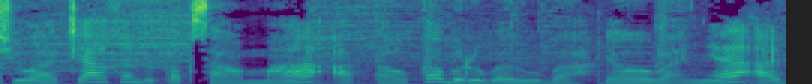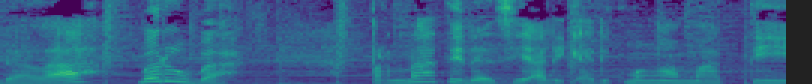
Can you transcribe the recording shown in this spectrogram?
cuaca akan tetap sama ataukah berubah-ubah? Jawabannya adalah berubah. Pernah tidak sih adik-adik mengamati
